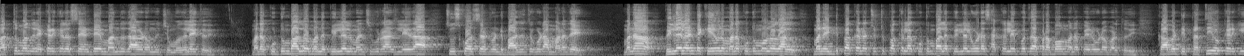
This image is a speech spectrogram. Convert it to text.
మత్తు మందులు ఎక్కడికి వెళ్ళి వస్తాయంటే మందు తాగడం నుంచి మొదలవుతుంది మన కుటుంబాల్లో మన పిల్లలు మంచిగా రాజు లేదా చూసుకోవాల్సినటువంటి బాధ్యత కూడా మనదే. మన పిల్లలంటే కేవలం మన కుటుంబంలో కాదు మన ఇంటి పక్కన చుట్టుపక్కల కుటుంబాల పిల్లలు కూడా సక్కలేకపోతే ఆ ప్రభావం మన పైన కూడా పడుతుంది. కాబట్టి ప్రతి ఒక్కరికి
